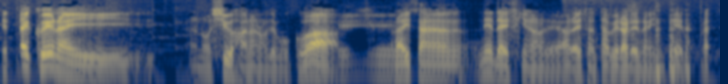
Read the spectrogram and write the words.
絶対食えない、あの、宗派なので僕は、新井さんね、大好きなので、新井さん食べられないんで、ちょっと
